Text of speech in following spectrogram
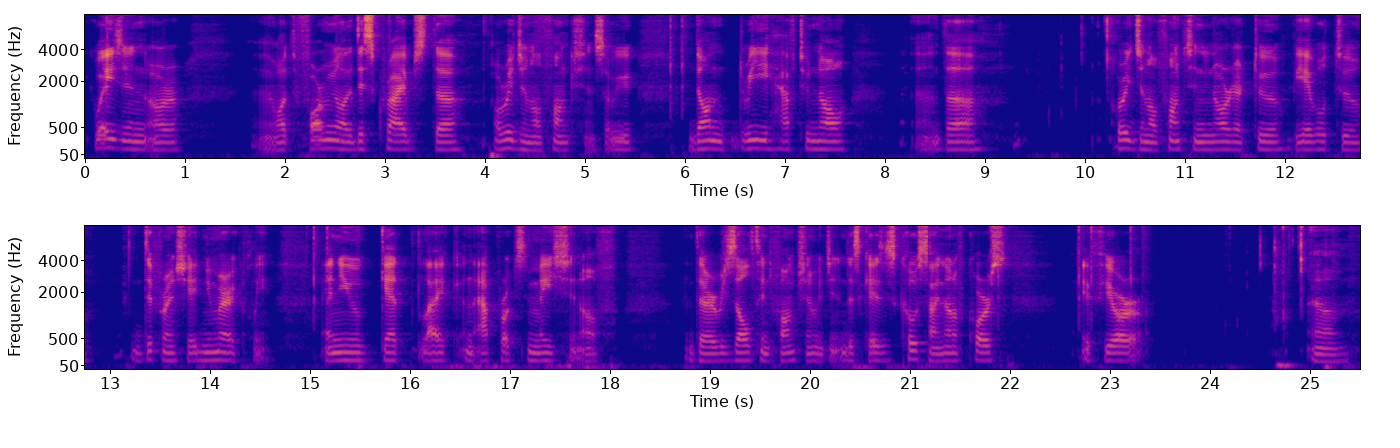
equation or uh, what formula describes the original function. So you don't really have to know uh, the original function in order to be able to differentiate numerically and you get like an approximation of the resulting function which in this case is cosine and of course if your um,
